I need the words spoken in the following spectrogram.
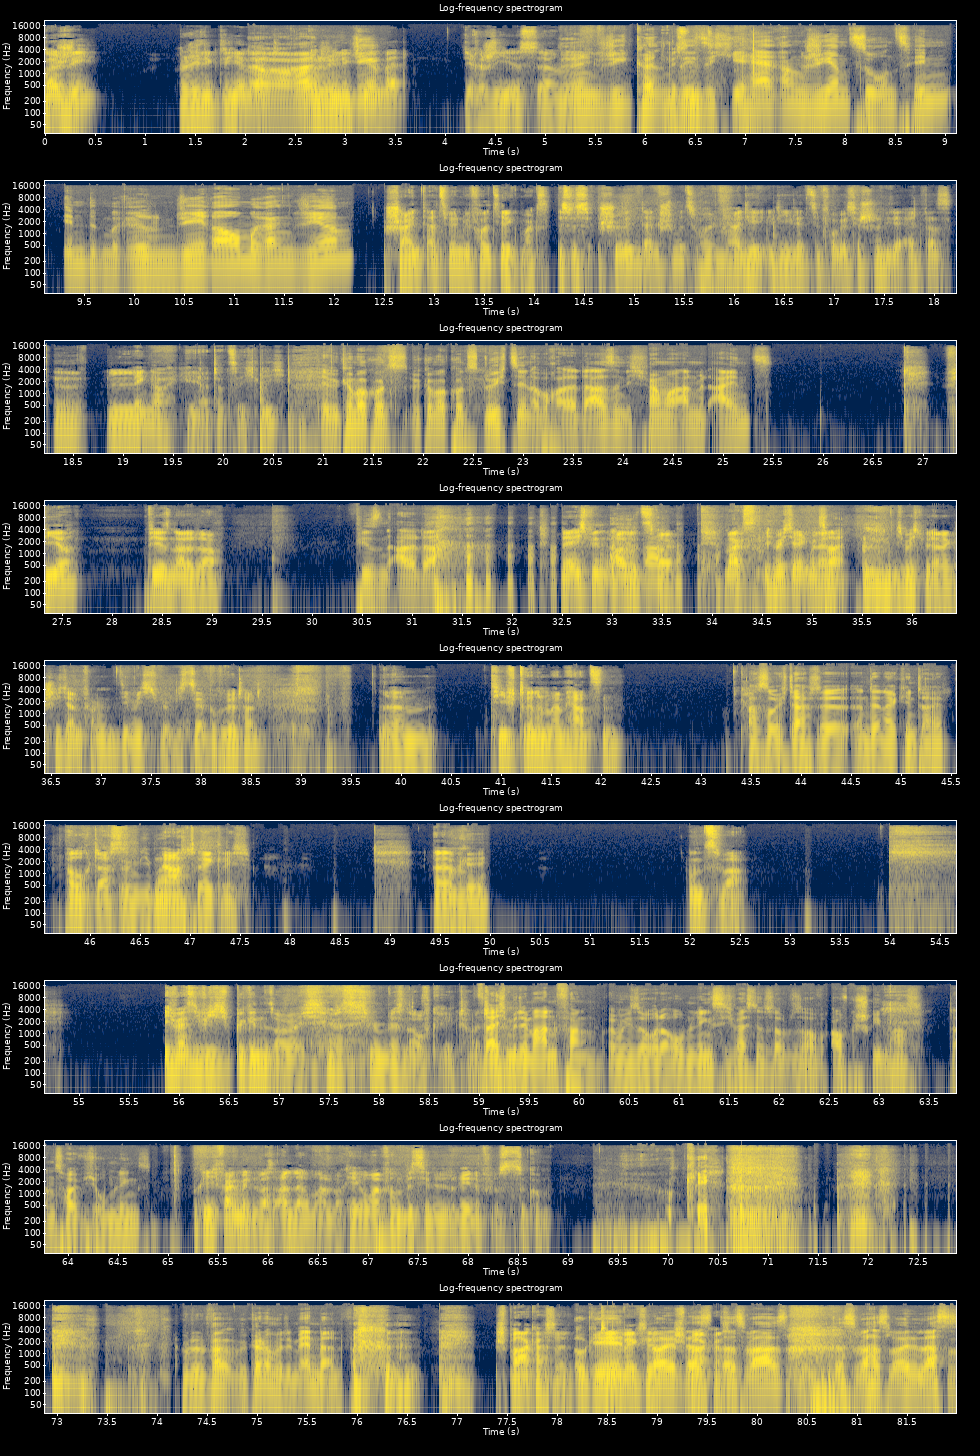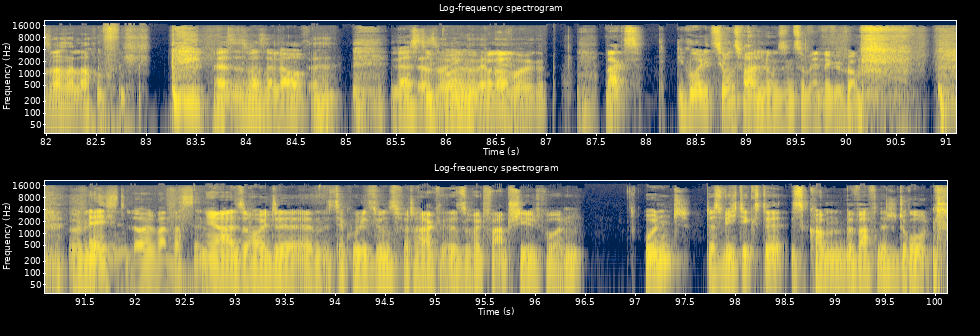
Regie. Regie liegt hier im Äh, Bett. Regie liegt hier im Bett. Die Regie ist, ähm, Regie, könnten Sie sich hierher rangieren zu uns hin? In den Regieraum rangieren? scheint, als wären wir vollzählig, Max. Es ist schön, deine Stimme zu holen. Ja, die, die letzte Folge ist ja schon wieder etwas äh, länger her, tatsächlich. Ja, wir können mal kurz, wir können mal kurz durchzählen, ob auch alle da sind. Ich fange mal an mit eins. Vier. Vier sind alle da. Vier sind alle da. Ne, ich bin also zwei. Max, ich möchte direkt mit einer, ich möchte mit einer Geschichte anfangen, die mich wirklich sehr berührt hat. Ähm, tief drin in meinem Herzen. Ach so, ich dachte in deiner Kindheit. Auch das. Irgendjemand? Nachträglich. Ähm, Okay. Und zwar. Ich weiß nicht, wie ich beginnen soll, weil ich, das, ich bin ein bisschen aufgeregt heute. Vielleicht mit dem Anfang. Irgendwie so. Oder oben links. Ich weiß nicht, ob du es auf, aufgeschrieben hast. Dann ist häufig oben links. Okay, ich fange mit was anderem an, okay, um einfach ein bisschen in den Redefluss zu kommen. Okay. Gut, dann fang, wir können doch mit dem Ende anfangen. Sparkasse. Okay, Themenwechsel. Leute, das, Sparkasse. das war's. Das war's, Leute. Lasst das Wasser laufen. Lass das Wasser laufen. Lass Das die war die Bäume brennen. Max, die Koalitionsverhandlungen sind zum Ende gekommen. Echt? Lol, wann das denn? Ja, also heute ähm, ist der Koalitionsvertrag äh, soweit verabschiedet worden. Und das Wichtigste, es kommen bewaffnete Drohnen.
